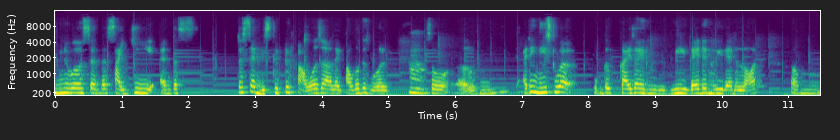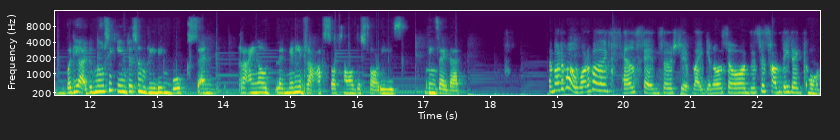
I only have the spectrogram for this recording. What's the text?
universe and the psyche and the just their descriptive powers are like out of this world. Hmm. So um, I think these two are the guys I re- read and reread a lot. Um, but yeah, it mostly came just from reading books and trying out like many drafts of some of the stories, things like that. And what about what about like self censorship? Like you know, so this is something like all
